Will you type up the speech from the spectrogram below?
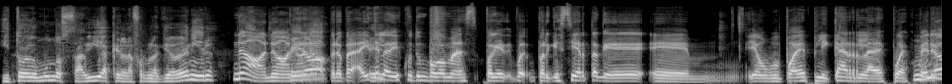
y todo el mundo sabía que era la fórmula que iba a venir. No, no, Pero, no, no, pero para- ahí te eh, lo discuto un poco más, porque, porque es cierto que, eh, digamos, podés explicarla después, pero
